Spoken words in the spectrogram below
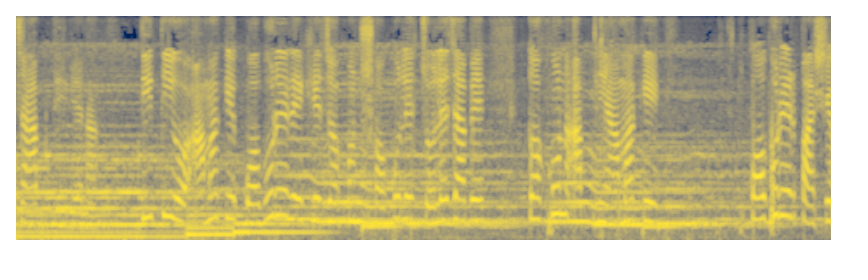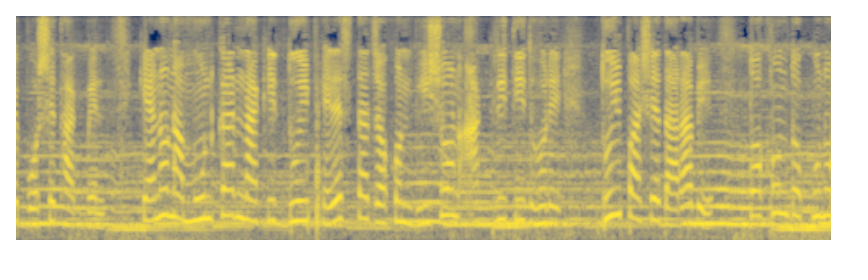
চাপ দিবে না। তৃতীয়, আমাকে কবরে রেখে যখন সকলে চলে যাবে, তখন আপনি আমাকে কবরের পাশে বসে থাকবেন। কেননা মুনকার নাকির দুই ফেরেস্তা যখন ভীষণ আকৃতি ধরে দুই পাশে দাঁড়াবে, তখন তো কোনো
